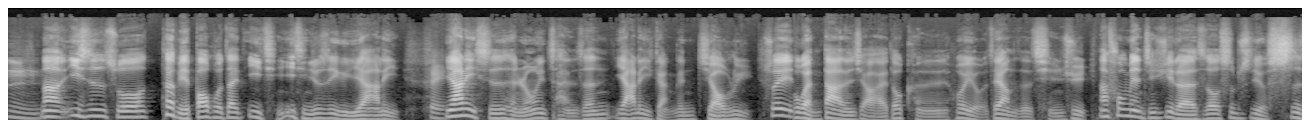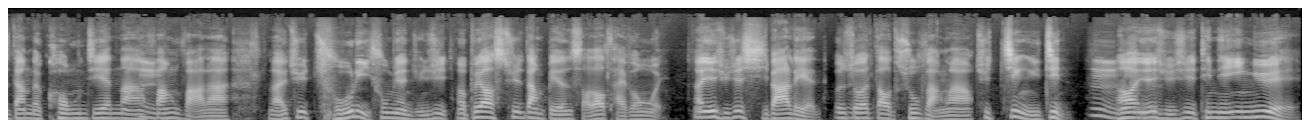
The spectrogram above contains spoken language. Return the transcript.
嗯，那意思是说，特别包括在疫情，疫情就是一个压力。对，压力其实很容易产生压力感跟焦虑，所以不管大人小孩都可能会有这样子的情绪。那负面情绪来的时候，是不是有适当的空间呐、啊、嗯、方法啦、啊，来去处理负面情绪，而不要去让别人扫到台风尾？那也许是洗把脸，或者说到书房啦，去静一静，嗯，然后也许去听听音乐，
